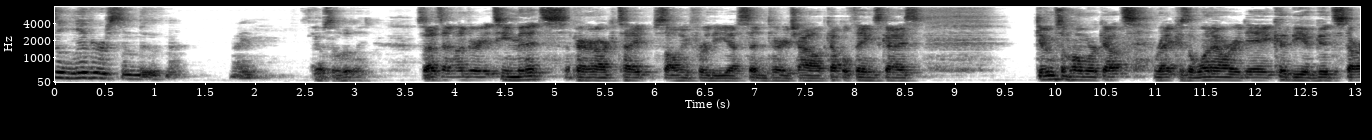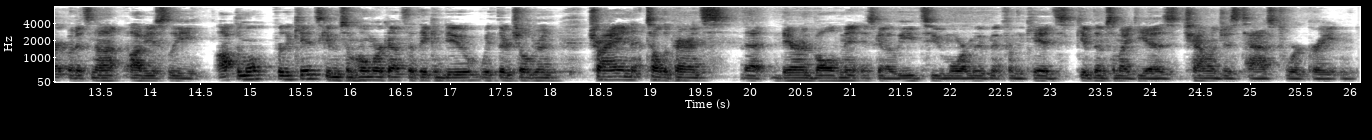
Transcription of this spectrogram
deliver some movement. Right. Absolutely. So that's an under 18 minutes parent archetype solving for the uh, sedentary child. Couple things, guys. Give them some home workouts, right? Because the one hour a day could be a good start, but it's not obviously optimal for the kids. Give them some home workouts that they can do with their children. Try and tell the parents that their involvement is going to lead to more movement from the kids. Give them some ideas, challenges, tasks work great and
